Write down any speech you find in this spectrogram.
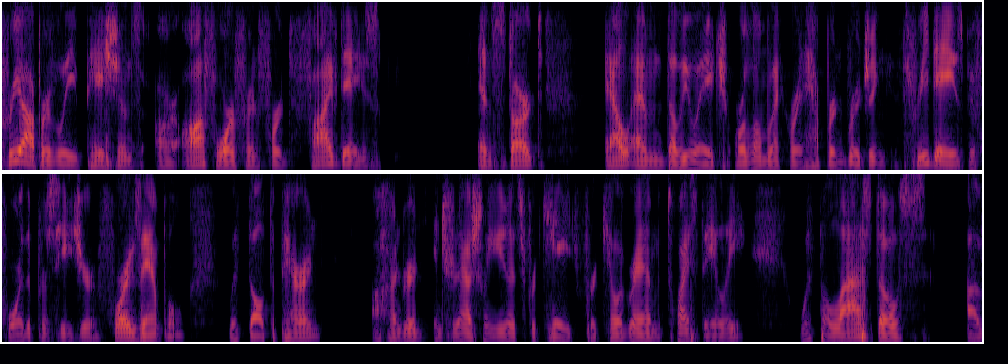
Preoperatively, patients are off warfarin for five days and start LMWH or low molecular heparin bridging three days before the procedure, for example, with dalteparin, 100 international units per, per kilogram twice daily, with the last dose of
